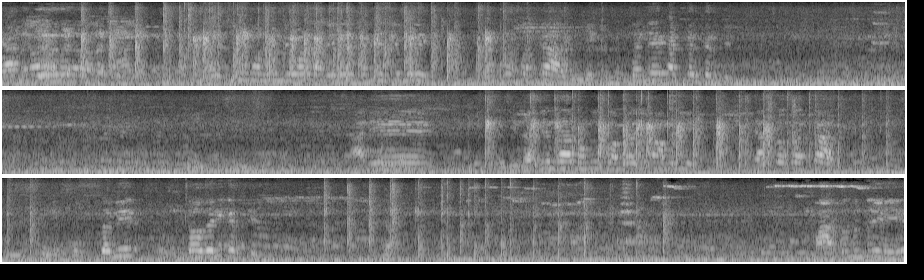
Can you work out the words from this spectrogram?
यानंतर म्हणून निवड झालेले गणेशजी मुळे यांचा सत्कार संजय काटकर करतील. आणि राजेंद्र म्हणून संभाजी मामुली यांचा सत्कार समीर चौधरी करतील माझं म्हणणं आहे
